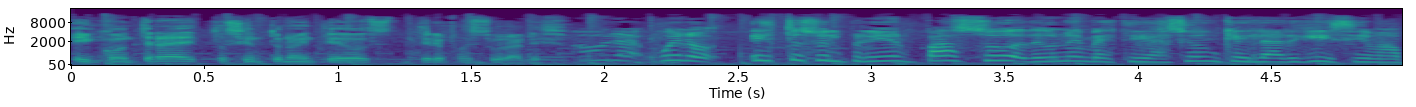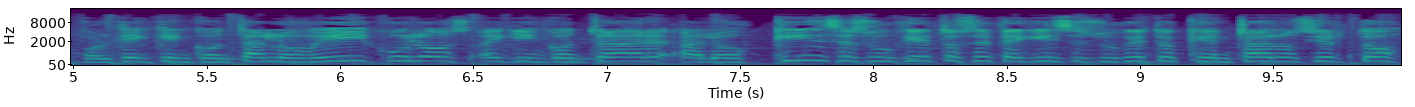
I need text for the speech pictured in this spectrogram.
encontrar estos 192 teléfonos celulares. Ahora, bueno, esto es el primer paso de una investigación que es larguísima, porque hay que encontrar los vehículos, hay que encontrar a los 15 sujetos, cerca de 15 sujetos que entraron, ¿cierto?,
